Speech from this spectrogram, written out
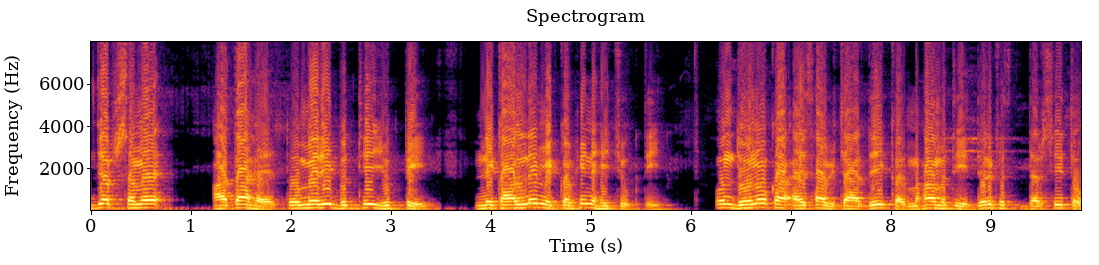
जब समय आता है तो मेरी बुद्धि युक्ति निकालने में कभी नहीं चूकती। उन दोनों का ऐसा विचार देखकर महामती दीर्घदर्शी तो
